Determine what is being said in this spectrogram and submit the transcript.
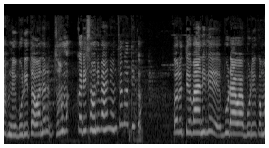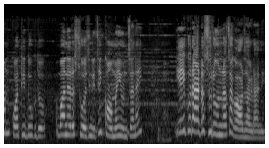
आफ्नै बुढी त भनेर झमक्क रिसाउने बानी हुन्छ कतिको। तर त्यो बानीले बुढा वा बुढीको मन कति दुख्दो भनेर सोच्ने चाहिँ कमै हुन्छन् है यही कुराबाट सुरु हुन रहेछ घर झगडा नि।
